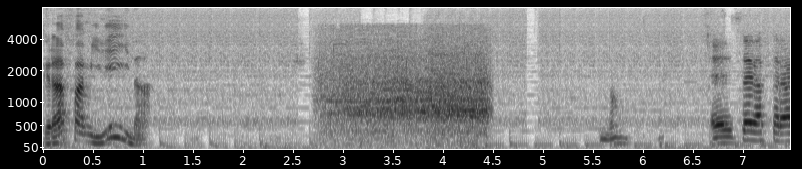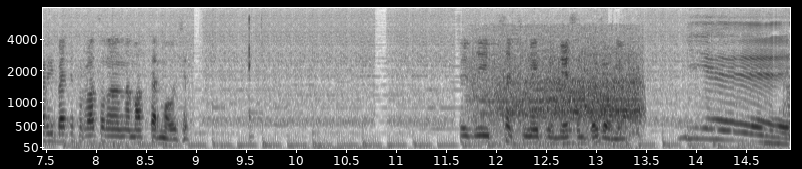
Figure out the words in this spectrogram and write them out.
Gra familijna. No. E, Terrarii będzie prowadzona na Master Mode. Czyli trzecim najtrudniejszym poziomie. Jej!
